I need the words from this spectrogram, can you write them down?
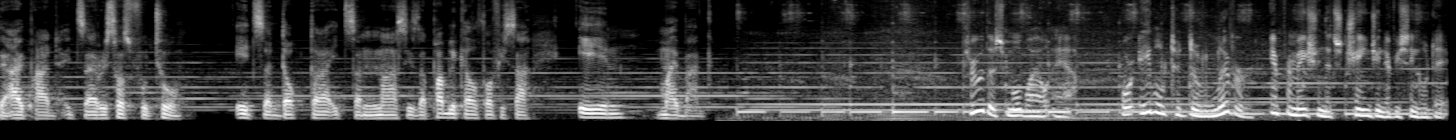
The iPad, it's a resourceful tool. It's a doctor, it's a nurse, it's a public health officer in my bag. Through this mobile app, we're able to deliver information that's changing every single day.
